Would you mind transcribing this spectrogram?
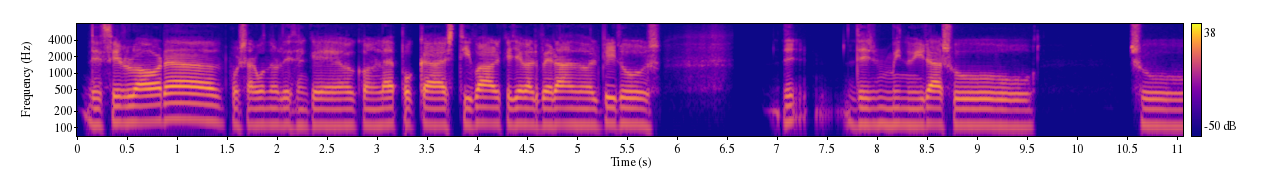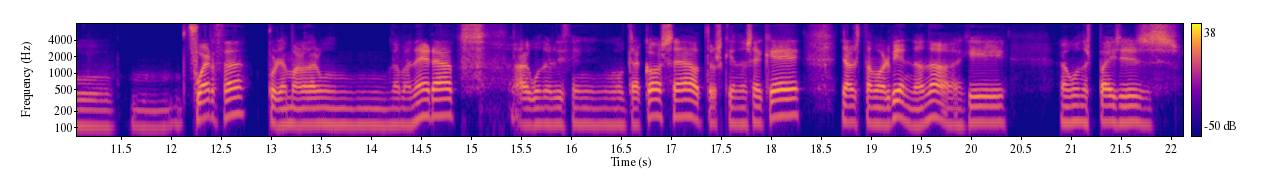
decirlo ahora, pues algunos dicen que con la época estival que llega el verano, el virus disminuirá su su fuerza, por llamarlo de alguna manera. Algunos dicen otra cosa, otros que no sé qué. Ya lo estamos viendo, ¿no? Aquí algunos países,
